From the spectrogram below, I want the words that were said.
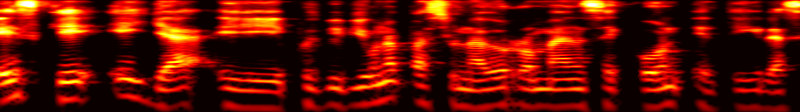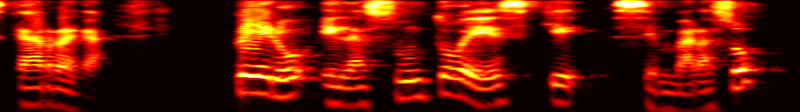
es que ella eh, pues vivió un apasionado romance con el tigre Azcárraga. Pero el asunto es que se embarazó.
